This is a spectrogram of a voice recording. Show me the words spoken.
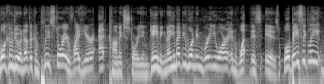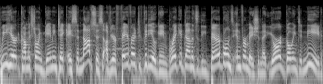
Welcome to another complete story right here at Comicstorian Gaming. Now, you might be wondering where you are and what this is. Well, basically, we here at Comicstorian Gaming take a synopsis of your favorite video game, break it down into the bare bones information that you're going to need,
